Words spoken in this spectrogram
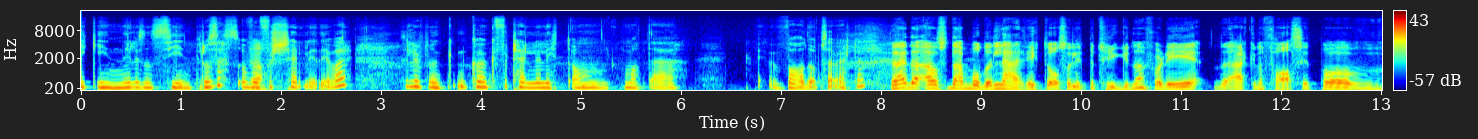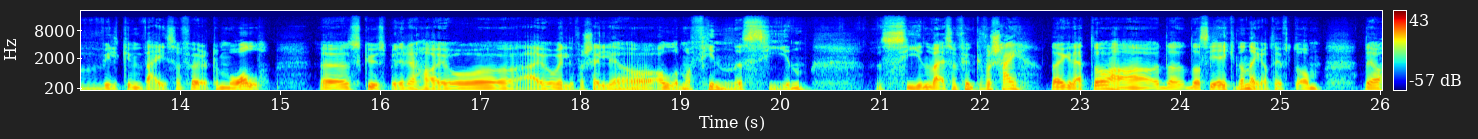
gikk inn i liksom sin prosess, og hvor ja. forskjellige de var. Så jeg lurer på, Kan du ikke fortelle litt om på en måte, hva du observerte? Nei, det er, altså, det er både lærerikt og også litt betryggende. Fordi det er ikke noe fasit på hvilken vei som fører til mål. Uh, skuespillere jo, er jo veldig forskjellige, og alle må finne sin, sin vei som funker for seg. Det er greit å ha Da, da sier jeg ikke noe negativt om det å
